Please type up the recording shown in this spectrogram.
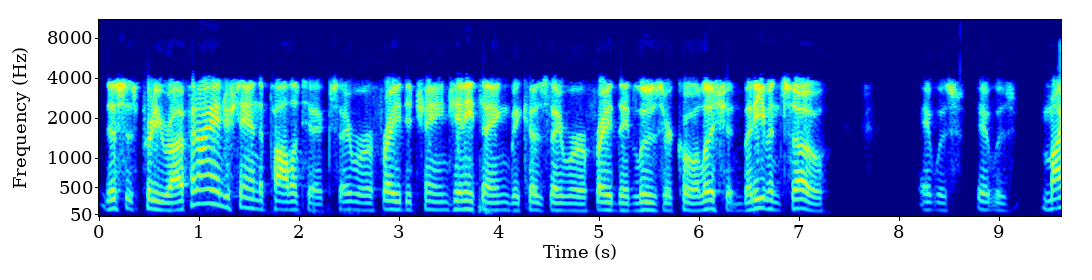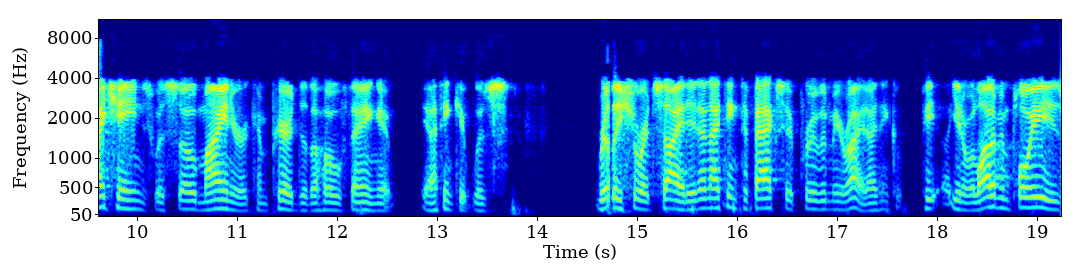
this is pretty rough. And I understand the politics. They were afraid to change anything because they were afraid they'd lose their coalition. But even so, it was it was my change was so minor compared to the whole thing. It I think it was really short-sighted, and I think the facts have proven me right. I think you know a lot of employees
